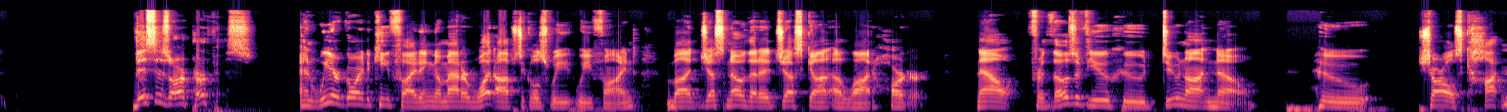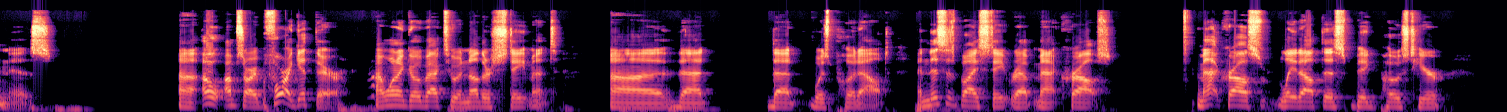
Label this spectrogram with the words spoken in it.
this is our purpose and we are going to keep fighting no matter what obstacles we we find but just know that it just got a lot harder now for those of you who do not know who Charles Cotton is. Uh, oh, I'm sorry. Before I get there, I want to go back to another statement uh, that that was put out, and this is by State Rep Matt Krause. Matt Krause laid out this big post here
